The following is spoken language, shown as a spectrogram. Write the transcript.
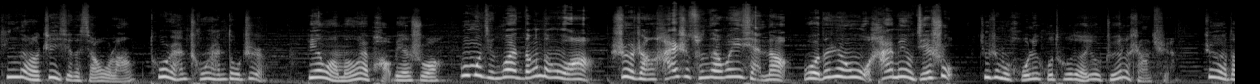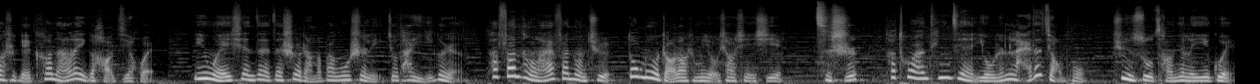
听到了这些的小五郎突然重燃斗志，边往门外跑边说：“木木警官，等等我，社长还是存在危险的，我的任务还没有结束。”就这么糊里糊涂的又追了上去，这倒是给柯南了一个好机会，因为现在在社长的办公室里就他一个人，他翻腾来翻腾去都没有找到什么有效信息。此时他突然听见有人来的脚步，迅速藏进了衣柜。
